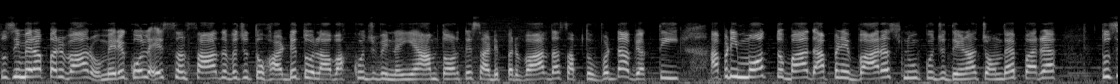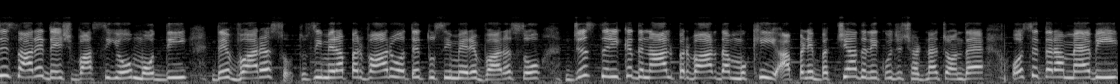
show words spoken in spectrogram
ਤੁਸੀਂ ਮੇਰਾ ਪਰਿਵਾਰ ਹੋ। ਮੇਰੇ ਕੋਲ ਇਸ ਸੰਸਾਰ ਦੇ ਵਿੱਚ ਤੁਹਾਡੇ ਤੋਂ ਇਲਾਵਾ ਕੁਝ ਵੀ ਨਹੀਂ ਹੈ। ਆਮ ਤੌਰ ਤੇ ਸਾਡੇ ਪਰਿਵਾਰ ਦਾ ਸਭ ਤੋਂ ਵੱਡਾ ਵਿਅਕਤੀ ਆਪਣੀ ਮੌਤ ਤੋਂ ਬਾਅਦ ਆਪਣੇ ਵਾਰਸ ਨੂੰ ਕੁਝ ਦੇਣਾ ਚਾਹੁੰਦਾ ਹੈ, ਪਰ ਤੁਸੀਂ ਸਾਰੇ ਦੇਸ਼ ਵਾਸੀ ਹੋ ਮੋਦੀ ਦੇ ਵਾਰਸ ਹੋ। ਤੁਸੀਂ ਮੇਰਾ ਪਰਿਵਾਰ ਹੋ ਅਤੇ ਤੁਸੀਂ ਮੇਰੇ ਵਾਰਸ ਹੋ। ਜਿਸ ਤਰੀਕੇ ਦੇ ਨਾਲ ਪਰਿਵਾਰ ਦਾ ਮੁਖੀ ਆਪਣੇ ਬੱਚਿਆਂ ਦੇ ਲਈ ਕੁਝ ਛੱਡਣਾ ਚਾਹੁੰਦਾ ਹੈ, ਉਸੇ ਤਰ੍ਹਾਂ ਮੈਂ ਵੀ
